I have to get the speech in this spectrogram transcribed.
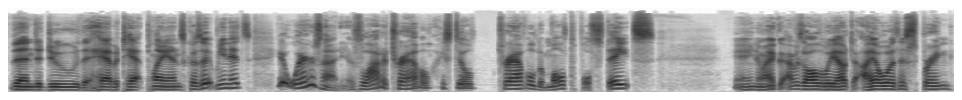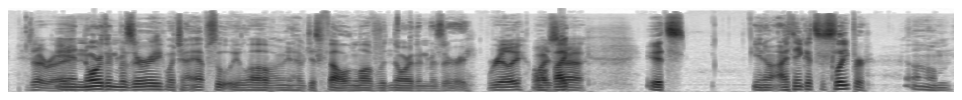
than to do the habitat plans because I mean it's it wears on you. There's a lot of travel. I still travel to multiple states, and you know I, I was all the way out to Iowa this spring Is that right? and northern Missouri, which I absolutely love. I mean I just fell in love with northern Missouri. really? Why if is I- that? It's you know I think it's a sleeper. Um,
